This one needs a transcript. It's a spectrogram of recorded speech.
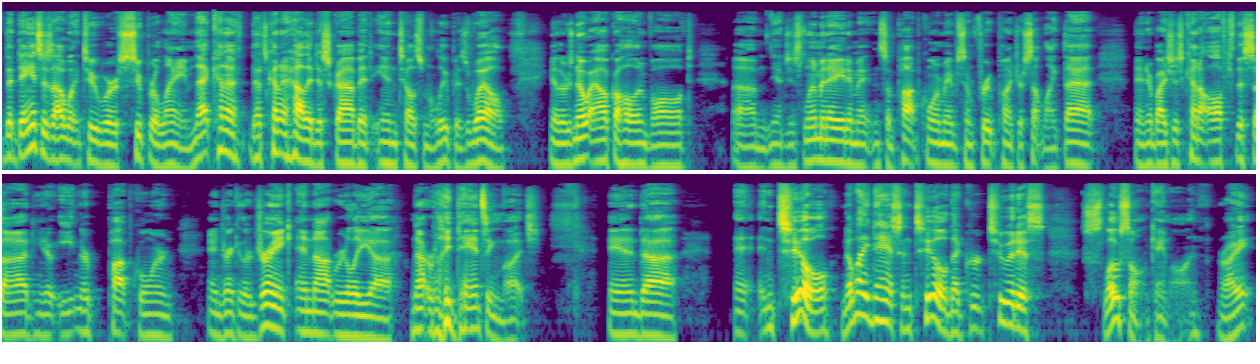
the dances I went to were super lame. That kind of that's kind of how they describe it in Tales from the Loop as well. You know, there's no alcohol involved um, you know, just lemonade and some popcorn, maybe some fruit punch or something like that. And everybody's just kind of off to the side, you know, eating their popcorn and drinking their drink and not really, uh, not really dancing much. And, uh, until nobody danced until that gratuitous slow song came on, right?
